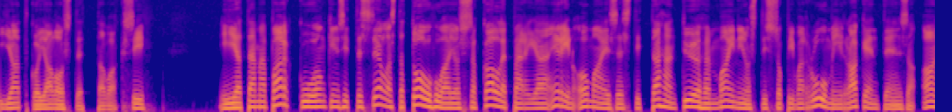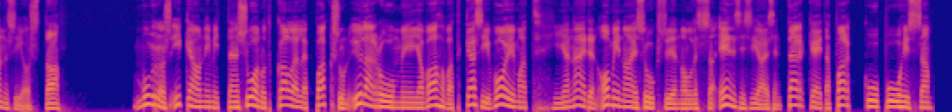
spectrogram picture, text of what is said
jatkojalostettavaksi. Ja tämä parkku onkin sitten sellaista touhua, jossa Kalle pärjää erinomaisesti tähän työhön mainiosti sopivan ruumiin rakenteensa ansiosta. Murrosikä on nimittäin suonut Kallelle paksun yläruumiin ja vahvat käsivoimat, ja näiden ominaisuuksien ollessa ensisijaisen tärkeitä parkkuupuuhissa –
